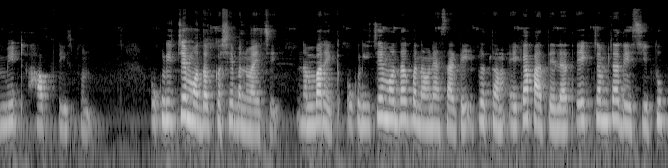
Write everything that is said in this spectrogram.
मीठ हाफ टीस्पून. उकडीचे मोदक कसे बनवायचे? नंबर एक उकडीचे मोदक बनवण्यासाठी प्रथम एका पातेल्यात एक चमचा देशी तूप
